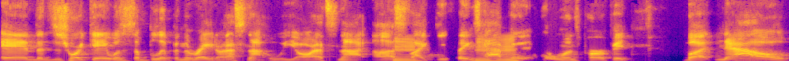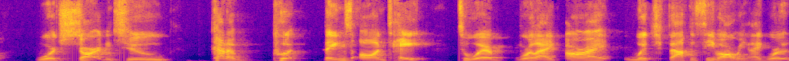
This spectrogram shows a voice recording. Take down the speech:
and the Detroit game was just a blip in the radar. That's not who we are. That's not us. Mm. Like these things mm-hmm. happen. No one's perfect. But now we're starting to kind of put things on tape to where we're like, all right, which Falcons team are we? Like we're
